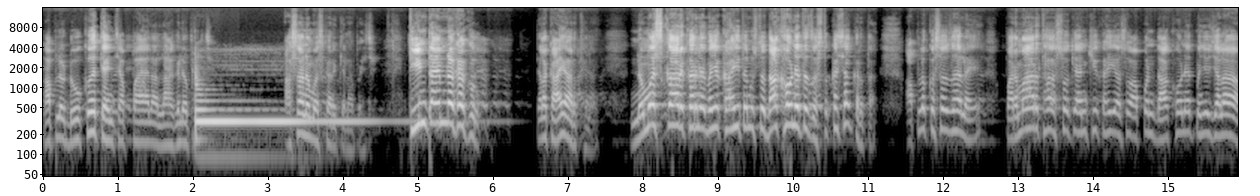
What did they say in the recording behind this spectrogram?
आपलं डोकं त्यांच्या पायाला लागलं पाहिजे. असा नमस्कार केला पाहिजे. तीन टाइम नका करू. त्याला काय अर्थ नाही. नमस्कार करण्यात म्हणजे काही तर नुसतं दाखवण्यातच असतं. कशा करता? आपलं कसं झालंय? परमार्थ असो की आणखी काही असो आपण दाखवण्यात म्हणजे ज्याला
